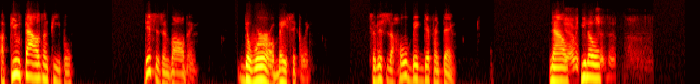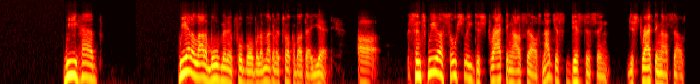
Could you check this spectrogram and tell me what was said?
a few thousand people. This is involving the world, basically. So this is a whole big different thing. Now, yeah, you know, we have we had a lot of movement in football, but I'm not going to talk about that yet. Uh, since we are socially distracting ourselves, not just distancing, distracting ourselves,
